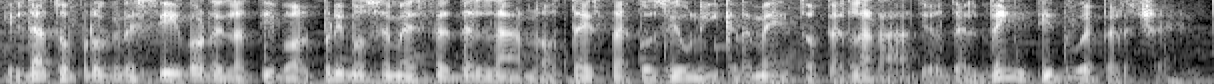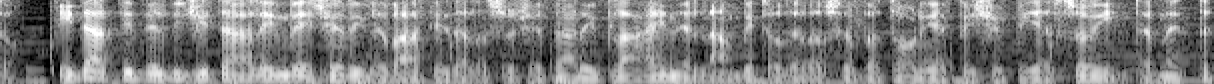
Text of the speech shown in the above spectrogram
Il dato progressivo relativo al primo semestre dell'anno attesta così un incremento per la radio del 22%. I dati del digitale invece rilevati dalla società Reply nell'ambito dell'osservatorio FCP SO Internet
